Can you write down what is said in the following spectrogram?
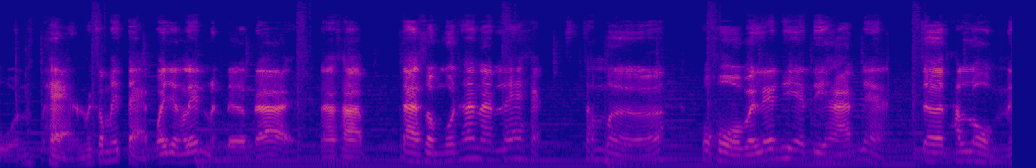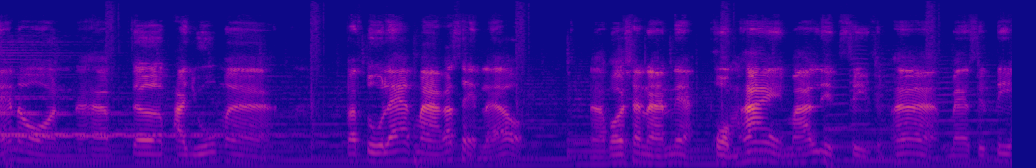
1-0แผนมันก็ไม่แตกว่ายังเล่นเหมือนเดิมได้นะครับแต่สมมุติถ้านัดแรกเสมอโอ้โห ไปเล่นที่เอติฮัดเนี่ยเจอถล่มแน่นอนนะครับ เจอพายุมา ประตูแรกมาก็เสร็จแล้ว นะเพราะฉะนั้นเนี่ยผมให้มาดริด 45 แมนซิตี้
